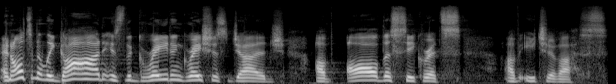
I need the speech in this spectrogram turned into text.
And ultimately, God is the great and gracious judge of all the secrets of each of us.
